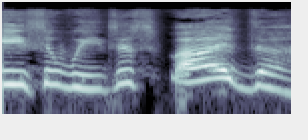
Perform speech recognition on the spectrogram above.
It's a spider.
